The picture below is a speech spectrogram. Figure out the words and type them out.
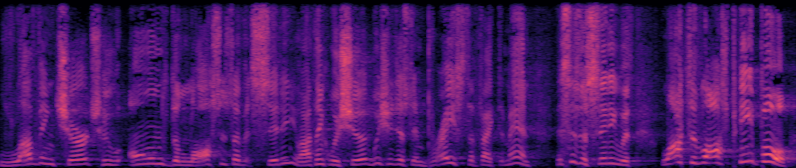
loving church who owns the lostness of its city. Well, I think we should. We should just embrace the fact that, man, this is a city with lots of lost people.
